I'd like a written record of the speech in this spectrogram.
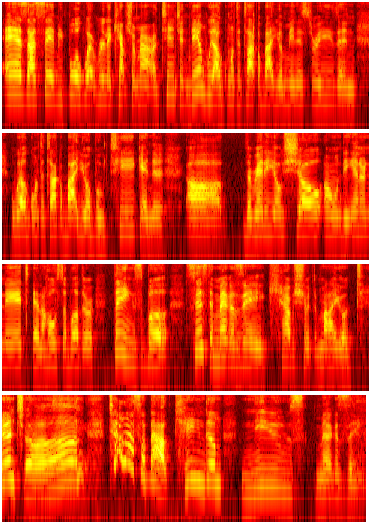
as I said before, what really captured my attention, then we are going to talk about your ministries and we are going to talk about your boutique and the, uh, the radio show on the internet and a host of other things. But since the magazine captured my attention, yes, tell us about Kingdom News Magazine.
